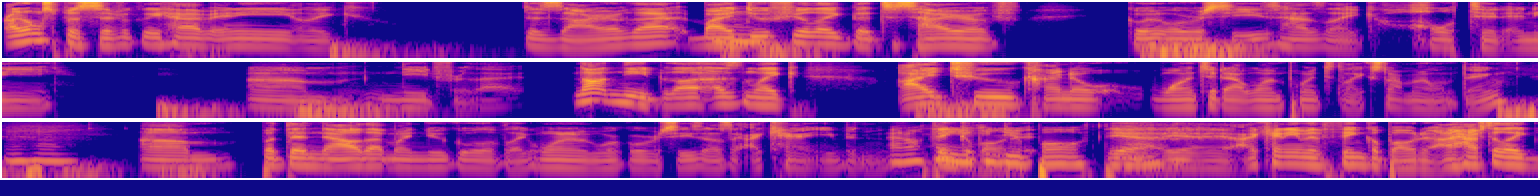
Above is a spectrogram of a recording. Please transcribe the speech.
I don't specifically have any like desire of that, but I do feel like the desire of going overseas has like halted any um need for that. Not need, but as in like I too kind of wanted at one point to like start my own thing. Mm-hmm. Um, but then now that my new goal of like wanting to work overseas, I was like, I can't even. I don't think, you can do it. both. Yeah, yeah, yeah. I can't even think about it. I have to like.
